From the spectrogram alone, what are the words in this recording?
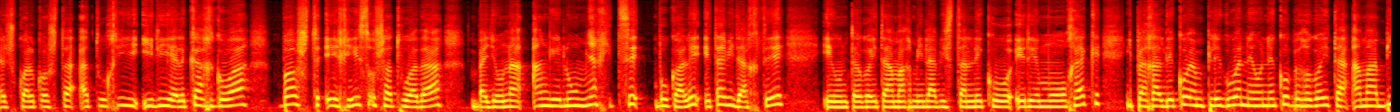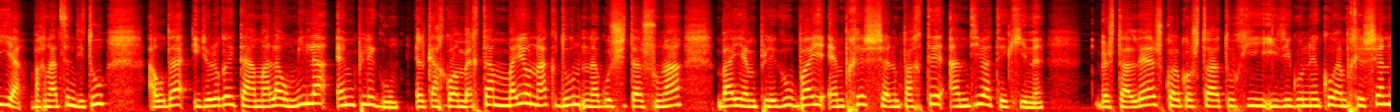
Eskual Kosta Aturri hiri elkargoa bost egiz osatua da, baiona angelu miahitze bukale eta bidarte, euntagoita amar mila biztanleko ere horrek, iparaldeko enpleguen euneko berrogoita ama bia barnatzen ditu, hau da, ideologoita ama lau mila enplegu. Elkargoan bertan baionak du nagusitasuna, bai enplegu, bai enpresen parte handi batekin. Bestalde, eskual kostatu iriguneko enpresen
